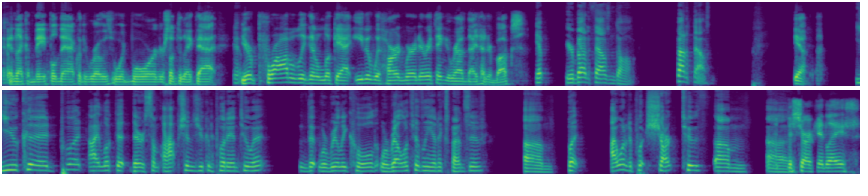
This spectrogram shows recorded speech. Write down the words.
Yep. and like a maple neck with a rosewood board or something like that, Yep. you're probably going to look at even with hardware and everything around nine hundred bucks. Yep, you're about a thousand dollars. About a thousand. Yeah. You could put. I looked at. There's some options you can put into it that were really cool. That were relatively inexpensive. Um, but I wanted to put shark tooth. Um, uh, the shark head lace.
